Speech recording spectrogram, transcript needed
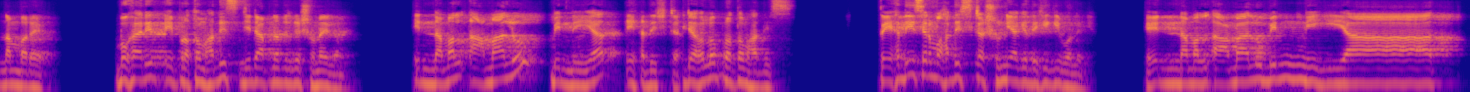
নাম্বার এক। বুখারির এই প্রথম হাদিস যেটা আপনাদেরকে শোনাইলাম। ইন্নামাল আমালু বিনিয়াত এই হাদিসটা। এটা হলো প্রথম হাদিস। তো এই হাদিসের হাদিসটা শুনি আগে দেখি কি বলে। ইন্নামাল আমালু বিনিয়াত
